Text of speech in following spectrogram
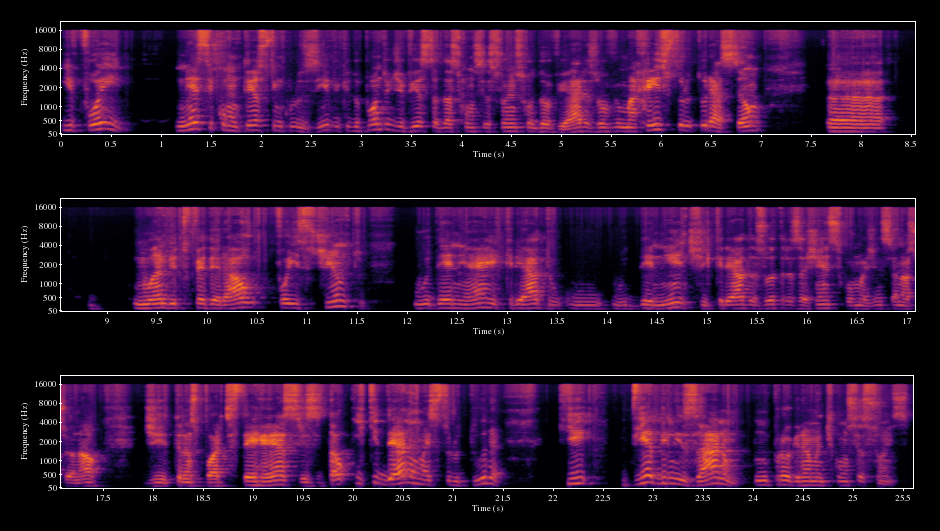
E foi nesse contexto, inclusive, que, do ponto de vista das concessões rodoviárias, houve uma reestruturação uh, no âmbito federal, foi extinto o DNR, criado o, o DENIT, criadas outras agências, como a Agência Nacional de Transportes Terrestres e tal, e que deram uma estrutura que viabilizaram um programa de concessões.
